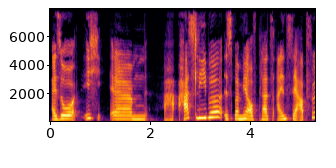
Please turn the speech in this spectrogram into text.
Also ich, ähm, Ha- Hassliebe ist bei mir auf Platz 1 der Apfel.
